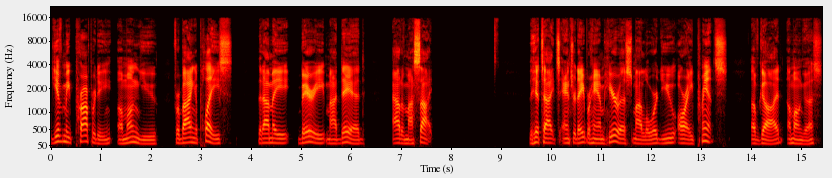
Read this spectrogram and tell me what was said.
Give me property among you for buying a place that I may bury my dead out of my sight. The Hittites answered Abraham, Hear us, my Lord, you are a prince of God among us.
